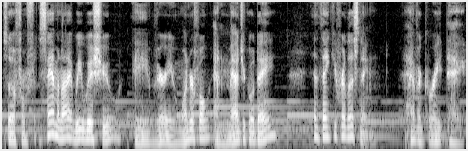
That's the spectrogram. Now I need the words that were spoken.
So, from Sam and I, we wish you a very wonderful and magical day, and thank you for listening. Have a great day.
